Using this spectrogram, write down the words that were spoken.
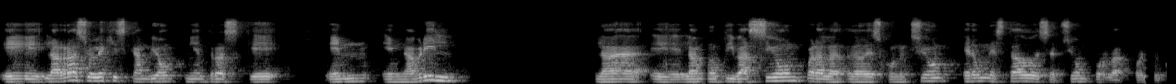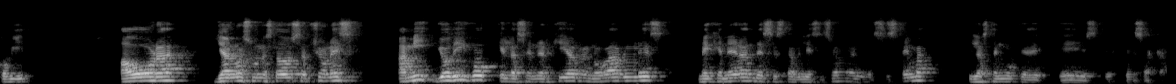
eh, la ratio legis cambió, mientras que en, en abril eh, la, motivación para la, desconexión era un estado de excepción por, la, por el COVID. Ahora ya no es un estado de excepción, es, a mí, yo digo que las energías renovables me generan desestabilización en el sistema y las tengo que, este, sacar.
